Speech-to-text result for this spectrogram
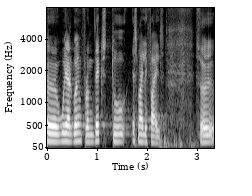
uh, we are going from Dex to Smali files. So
